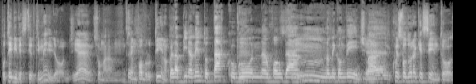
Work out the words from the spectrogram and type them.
potevi vestirti meglio oggi, eh? insomma, mm, sei un po' bruttino. Quell'abbinamento tacco-gonna un po' da... Sì. "Mm, non mi convince. Ma eh." questo odore che sento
